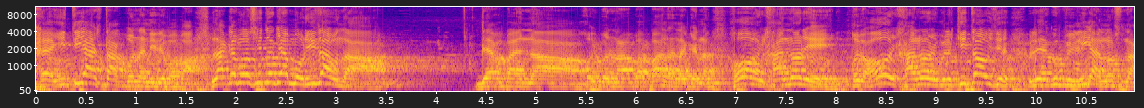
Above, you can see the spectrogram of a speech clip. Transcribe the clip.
হ্যাঁ ইতিহাস থাকব না নি রে বাবা। লাগে মসজিদ গিয়া মরি যাও না। দেখবা না, কইব না বাবা না লাগে না। হই হয় খানরে কইবা হয় খানরে বলে, কিতা হয়েছে বলে একো বিড়ি আনস না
